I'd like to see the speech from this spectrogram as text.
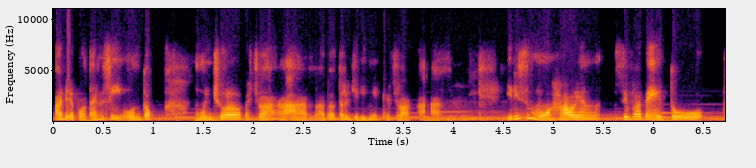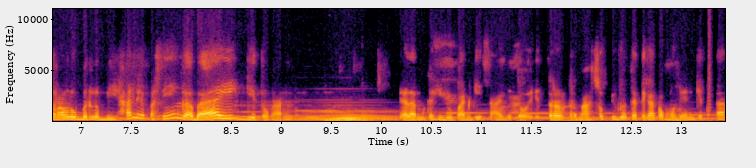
ada potensi untuk muncul kecelakaan atau terjadinya kecelakaan. Jadi semua hal yang sifatnya itu terlalu berlebihan ya pastinya nggak baik gitu kan dalam kehidupan kita gitu termasuk juga ketika kemudian kita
